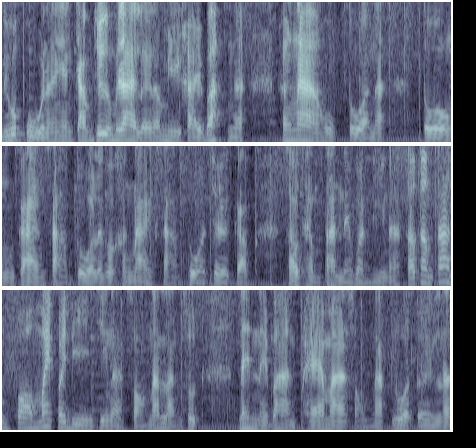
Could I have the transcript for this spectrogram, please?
ลิเวอร์พูลนะยังจำชื่อไม่ได้เลยนะมีใครบ้างนะข้างหน้า 6 ตัวนะ ตรงกลาง 3 ตัวแล้วก็ข้างหน้าอีก 3 ตัวเจอกับเซาท์แฮมป์ตันในวันนี้นะเซาท์แฮมป์ตันฟอร์มไม่ค่อยดีจริงๆแหละ2นัดหลังสุดเล่นในบ้านแพ้มา 2 นัดรวดเลยแล้ว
